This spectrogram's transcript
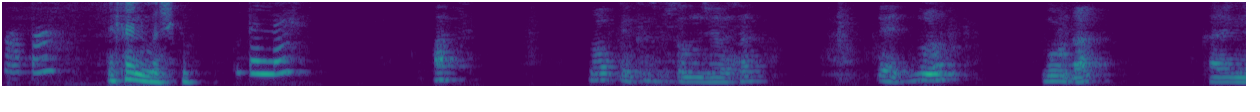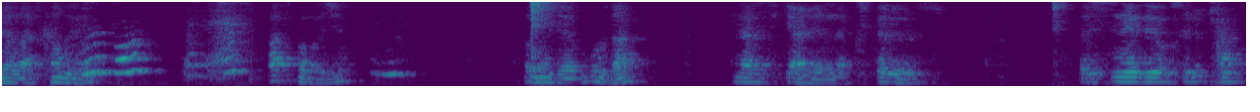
Baba. Efendim aşkım. Bu ne? At. Ne yaptın kız bu salıncağı sen? Evet bunu buradan karabinalar kalıyor. Bu bu. Bu ne? At babacığım. Salıncağı buradan plastik yerlerinden çıkarıyoruz. Tabii sizin evde yoksa lütfen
